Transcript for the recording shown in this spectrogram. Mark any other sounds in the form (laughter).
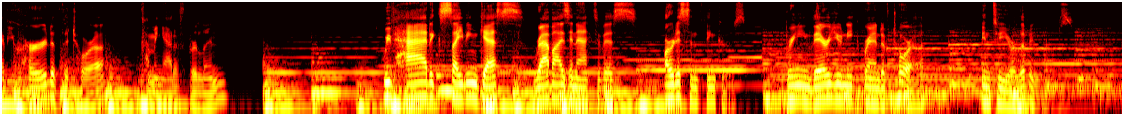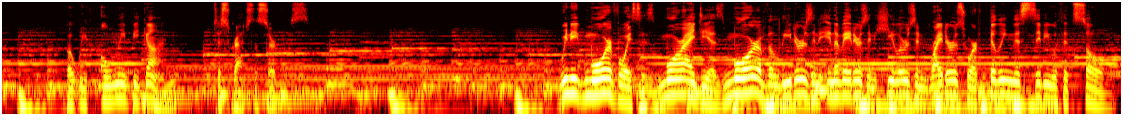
Have you heard of the Torah coming out of Berlin? We've had exciting guests, rabbis and activists, artists and thinkers, bringing their unique brand of Torah into your living rooms. But we've only begun to scratch the surface. We need more voices, more ideas, more of the leaders and innovators and healers and writers who are filling this city with its soul.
